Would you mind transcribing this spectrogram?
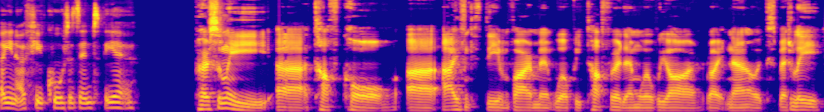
uh, you know a few quarters into the year. Personally, uh, tough call. Uh, I think the environment will be tougher than where we are right now, especially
